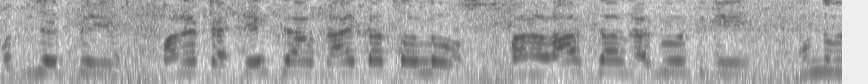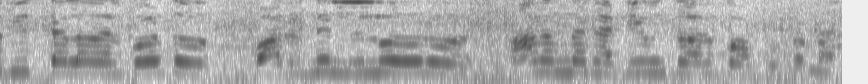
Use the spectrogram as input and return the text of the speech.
బుద్ధి చెప్పి మన యొక్క కేసీఆర్ నాయకత్వంలో మన రాష్ట్రాన్ని అభివృద్ధికి ముందుకు తీసుకెళ్ళాలని కోరుతూ వారు నిన్ను ఆనందంగా జీవించాలని కోరుకుంటున్నాం.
